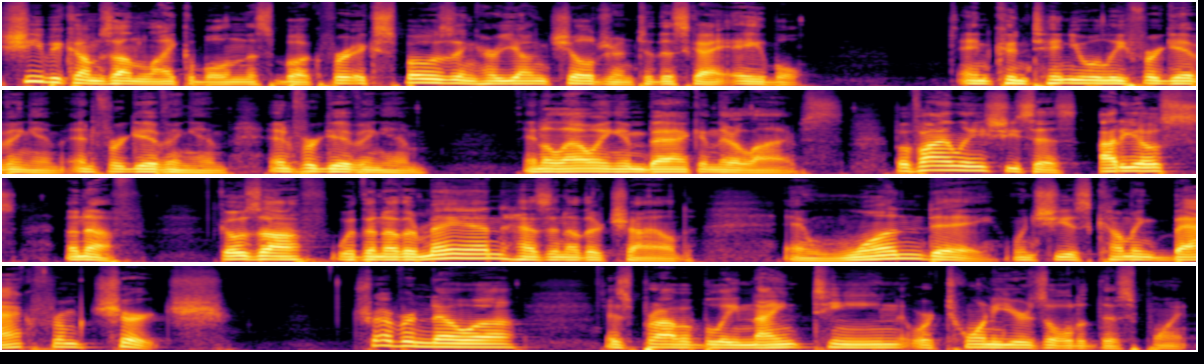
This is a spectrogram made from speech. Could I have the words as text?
she becomes unlikable in this book for exposing her young children to this guy, Abel, and continually forgiving him and forgiving him and forgiving him and allowing him back in their lives. But finally, she says, Adios, enough goes off with another man, has another child. And one day, when she is coming back from church, Trevor Noah is probably 19 or 20 years old at this point.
